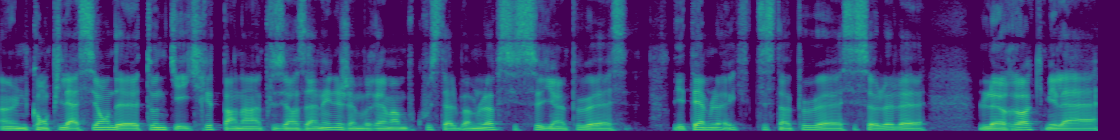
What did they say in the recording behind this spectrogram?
une compilation de tunes qui est écrite pendant plusieurs années. J'aime vraiment beaucoup cet album-là. Puis c'est ça, il y a un peu euh, c'est- des thèmes là. C'est un peu, euh, c'est ça là, le, le rock, mais la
